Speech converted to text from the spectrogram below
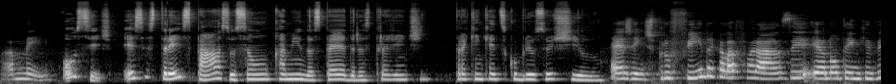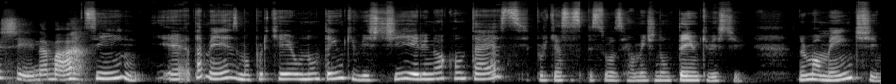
amei. Ou seja, esses três passos são o caminho das pedras pra gente para quem quer descobrir o seu estilo. É, gente, pro fim daquela frase, eu não tenho que vestir, né, Mar? Sim, é, até mesmo, porque eu não tenho que vestir, ele não acontece porque essas pessoas realmente não têm o que vestir. Normalmente,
